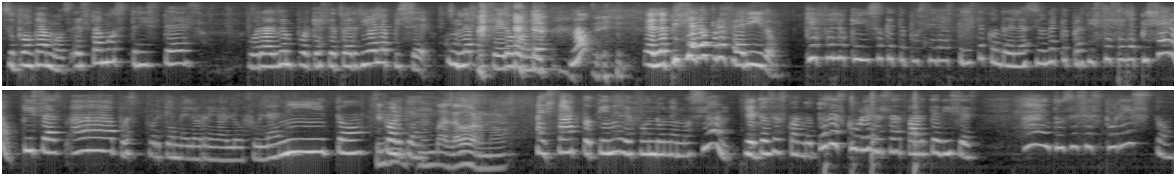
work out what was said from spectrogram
Supongamos, estamos tristes por alguien porque se perdió el lapicero. Un lapicero bonito, ¿no? El lapicero preferido. ¿Qué fue lo que hizo que te pusieras triste con relación a que perdiste ese lapicero? Quizás, ah, pues porque me lo regaló fulanito. Tiene porque... un valor, ¿no? Exacto, tiene de fondo una emoción. Y entonces cuando tú descubres esa parte dices, ah, entonces es por esto.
